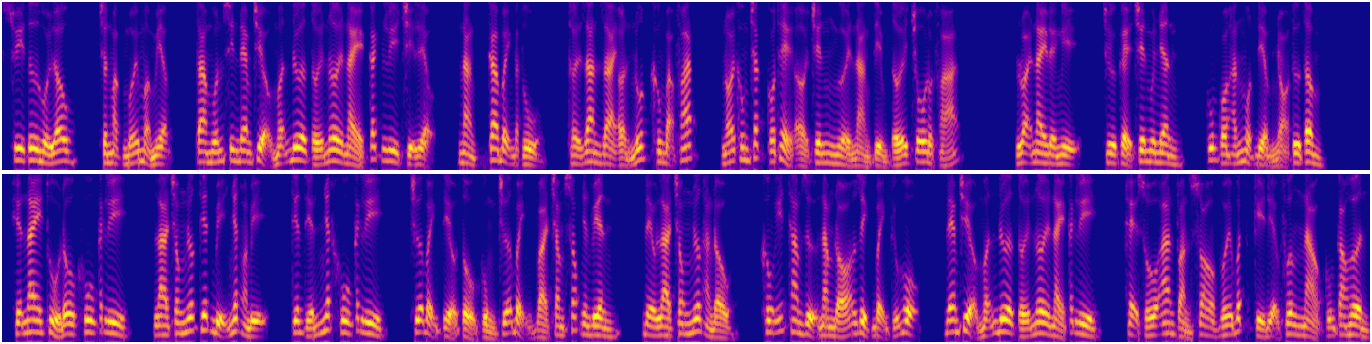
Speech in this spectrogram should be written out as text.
Suy tư hồi lâu, trần mặc mới mở miệng, ta muốn xin đem triệu mẫn đưa tới nơi này cách ly trị liệu, nàng ca bệnh đặc thù, thời gian dài ẩn nút không bạo phát, nói không chắc có thể ở trên người nàng tìm tới chỗ đột phá. Loại này đề nghị, trừ kể trên nguyên nhân, cũng có hắn một điểm nhỏ tư tâm. Hiện nay thủ đô khu cách ly là trong nước thiết bị nhất hoàn bị tiên tiến nhất khu cách ly, chữa bệnh tiểu tổ cùng chữa bệnh và chăm sóc nhân viên, đều là trong nước hàng đầu, không ít tham dự năm đó dịch bệnh cứu hộ, đem triệu mẫn đưa tới nơi này cách ly, hệ số an toàn so với bất kỳ địa phương nào cũng cao hơn.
